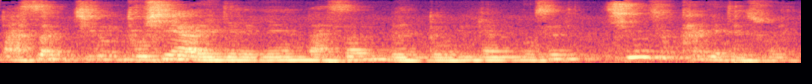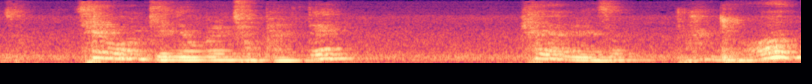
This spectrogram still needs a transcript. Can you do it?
낯선 지금 도시 아이들에게는 낯선 맷돌이라는 것을 친숙하게 될 수가 있죠. 새로운 개념을 접할 때 표현을 해서 한거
